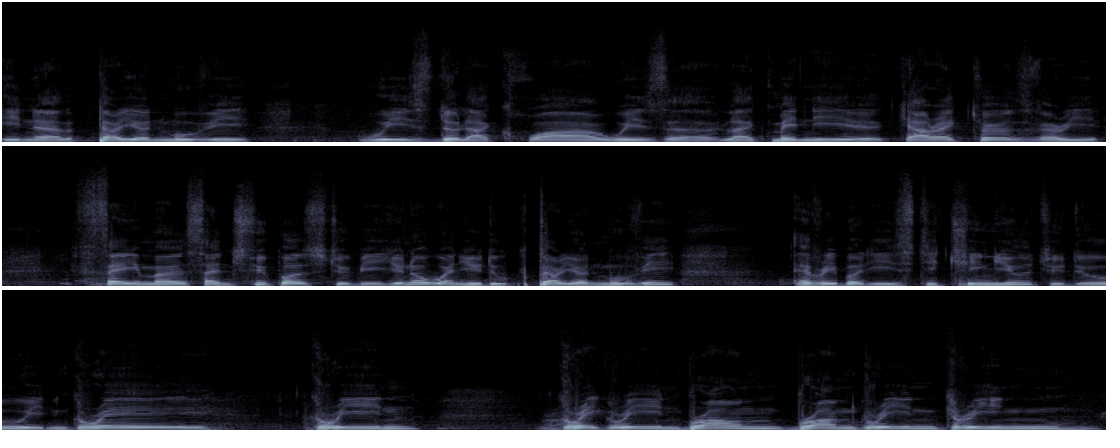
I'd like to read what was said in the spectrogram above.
in a period movie with Delacroix, with uh, like many uh, characters, very famous and supposed to be, you know, when you do period movie, everybody is teaching you to do in gray, green, gray, green, brown, brown, green, green.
